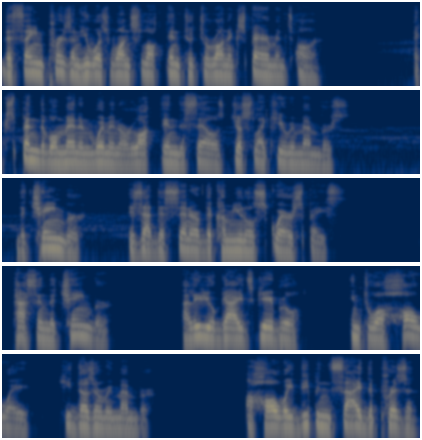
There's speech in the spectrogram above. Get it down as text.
the same prison he was once locked into to run experiments on. Expendable men and women are locked in the cells just like he remembers. The chamber is at the center of the communal square space. Passing the chamber, Alirio guides Gabriel into a hallway he doesn't remember. A hallway deep inside the prison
